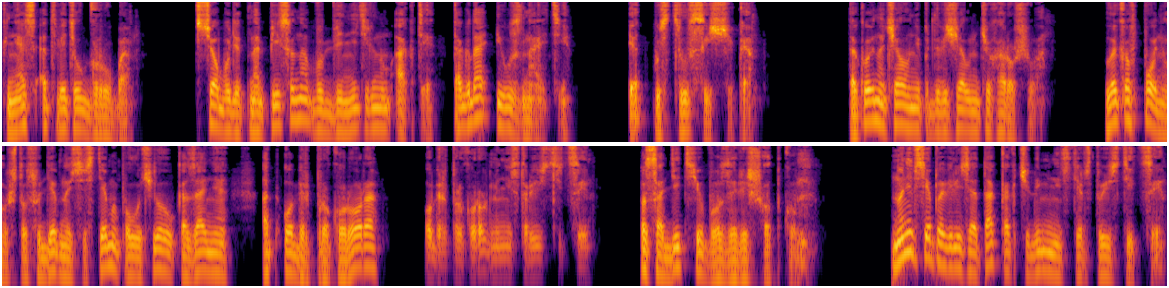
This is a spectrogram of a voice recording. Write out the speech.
князь ответил грубо. «Все будет написано в обвинительном акте, тогда и узнаете». И отпустил сыщика. Такое начало не предвещало ничего хорошего. Лыков понял, что судебная система получила указание от оберпрокурора, оберпрокурор министра юстиции, посадить его за решетку. Но не все повели себя так, как чины Министерства юстиции.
